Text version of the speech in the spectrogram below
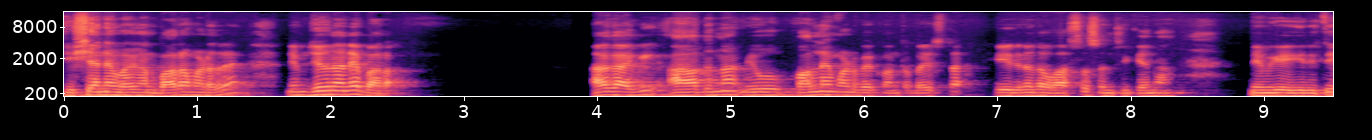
ಈಶಾನ್ಯ ಭಾಗನ ಭಾರ ಮಾಡಿದ್ರೆ ನಿಮ್ಮ ಜೀವನನೇ ಭಾರ. ಹಾಗಾಗಿ ಅದನ್ನು ನೀವು ಪಾಲನೆ ಮಾಡಬೇಕು ಅಂತ ಬಯಸ್ತಾ ಈ ದಿನದ ವಾಸ್ತು ಸಂಚಿಕೆಯನ್ನು ನಿಮಗೆ ಈ ರೀತಿ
